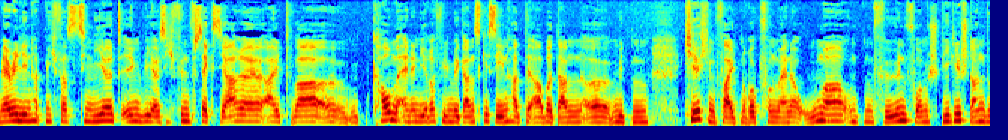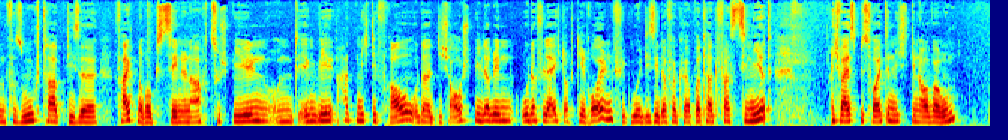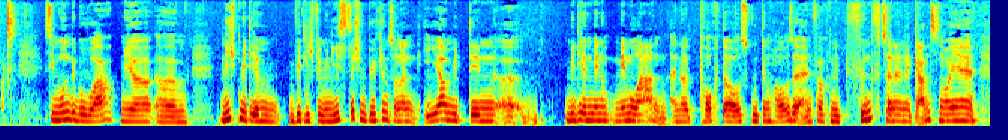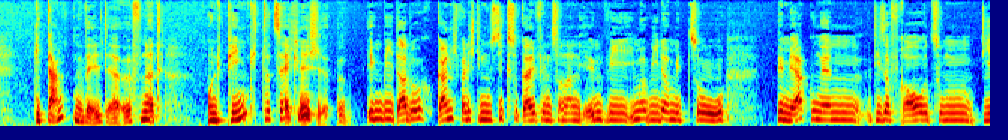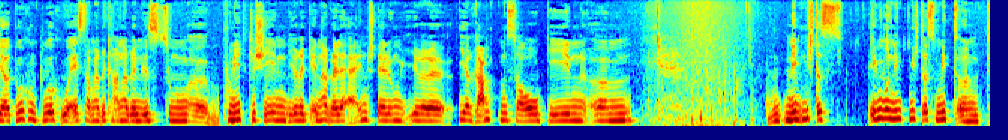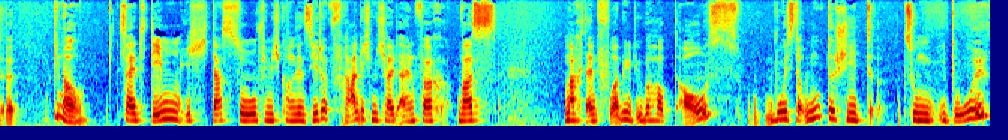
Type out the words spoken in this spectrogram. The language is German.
Marilyn hat mich fasziniert, irgendwie als ich fünf, sechs Jahre alt war, äh, kaum einen ihrer Filme ganz gesehen hatte, aber dann äh, mit dem Kirchenfaltenrock von meiner Oma und einem Föhn vorm Spiegel stand und versucht habe, diese Faltenrock-Szene nachzuspielen. Und irgendwie hat mich die Frau oder die Schauspielerin oder vielleicht auch die Rollenfigur, die sie da verkörpert hat, fasziniert. Ich weiß bis heute nicht genau warum. Simone de Beauvoir hat mir ähm, nicht mit ihren wirklich feministischen Büchern, sondern eher mit den äh, mit ihren Mem Memoiren einer Tochter aus gutem Hause einfach mit 15 eine ganz neue Gedankenwelt eröffnet. Und Pink tatsächlich äh, irgendwie dadurch, gar nicht weil ich die Musik so geil finde, sondern irgendwie immer wieder mit so Bemerkungen dieser Frau zum, die ja durch und durch US-Amerikanerin ist, zum äh, Politgeschehen, ihre generelle Einstellung, ihre, ihr Rampensau gehen, ähm, nimmt mich das, irgendwo nimmt mich das mit und äh, genau. Seitdem ich das so für mich kondensiert habe, frage ich mich halt einfach, was macht ein Vorbild überhaupt aus? Wo ist der Unterschied zum Idol?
